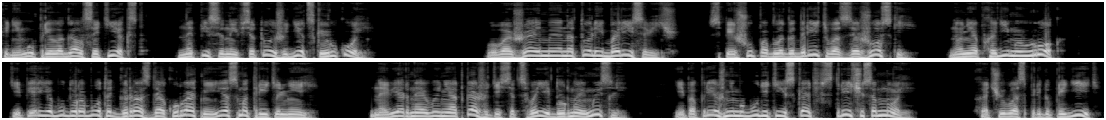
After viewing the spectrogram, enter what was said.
К нему прилагался текст, написанный все той же детской рукой. «Уважаемый Анатолий Борисович, спешу поблагодарить вас за жесткий, но необходимый урок. Теперь я буду работать гораздо аккуратнее и осмотрительней. Наверное, вы не откажетесь от своей дурной мысли и по-прежнему будете искать встречи со мной. Хочу вас предупредить,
